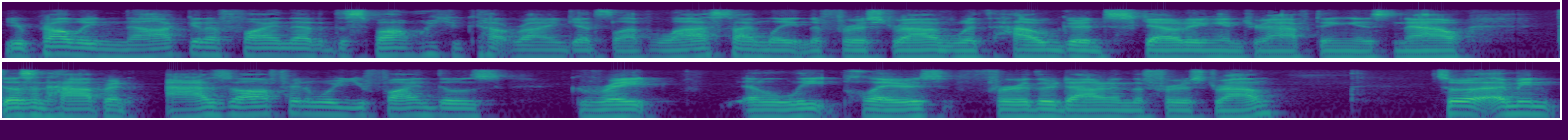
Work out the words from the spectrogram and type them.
You're probably not going to find that at the spot where you got Ryan Getzlaf last time late in the first round with how good scouting and drafting is now. Doesn't happen as often where you find those great elite players further down in the first round. So I mean,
